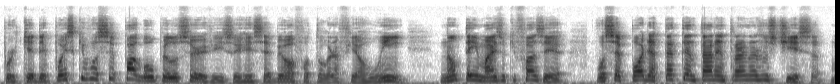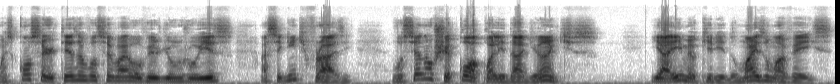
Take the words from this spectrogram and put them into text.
Porque depois que você pagou pelo serviço e recebeu a fotografia ruim, não tem mais o que fazer. Você pode até tentar entrar na justiça, mas com certeza você vai ouvir de um juiz a seguinte frase: Você não checou a qualidade antes? E aí, meu querido, mais uma vez,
